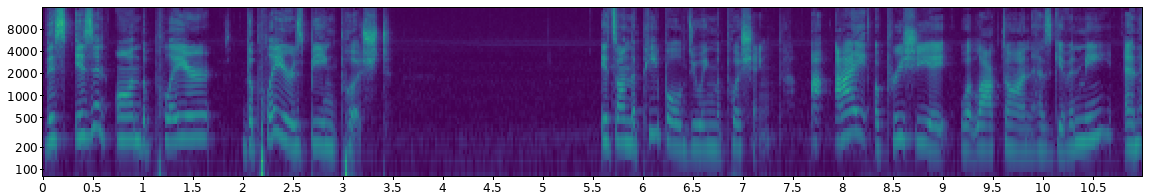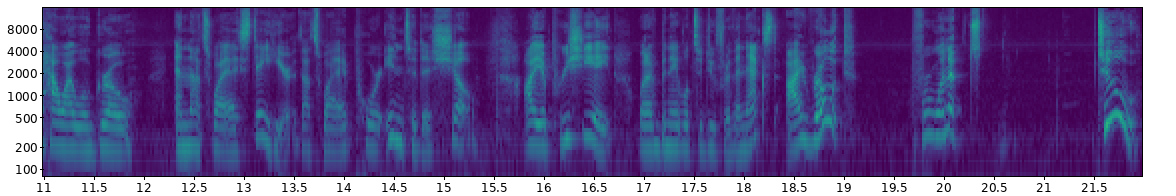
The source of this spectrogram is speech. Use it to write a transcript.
this isn't on the player the players being pushed. It's on the people doing the pushing. I, I appreciate what Locked On has given me and how I will grow and that's why I stay here. That's why I pour into this show. I appreciate what I've been able to do for the next. I wrote for one of two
